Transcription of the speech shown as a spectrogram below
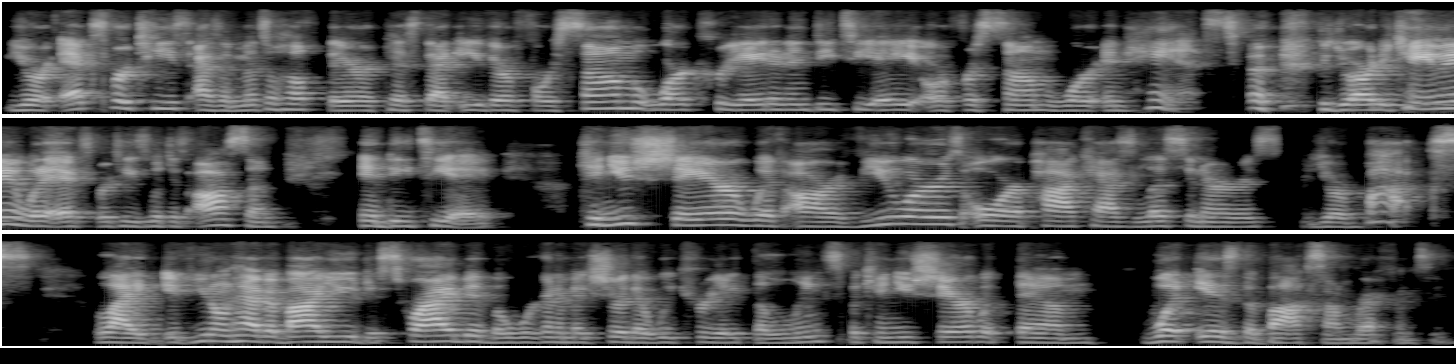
your expertise as a mental health therapist that either for some were created in DTA or for some were enhanced because you already came in with an expertise, which is awesome in DTA. Can you share with our viewers or podcast listeners your box? Like, if you don't have it by you, describe it, but we're going to make sure that we create the links. But can you share with them what is the box I'm referencing?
